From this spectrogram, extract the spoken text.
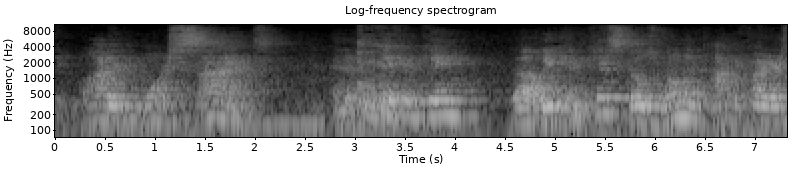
They wanted more signs. And if we make him king, well, we can kiss those Roman occupiers.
